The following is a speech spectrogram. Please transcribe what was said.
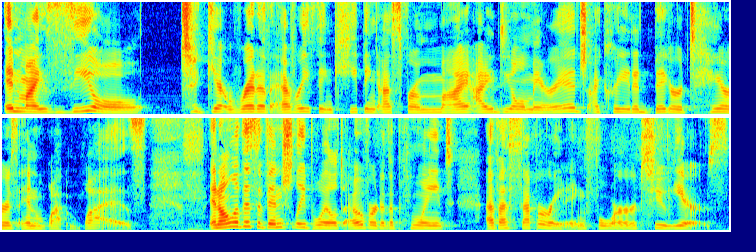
in my zeal to get rid of everything keeping us from my ideal marriage, I created bigger tears in what was. And all of this eventually boiled over to the point of us separating for two years.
